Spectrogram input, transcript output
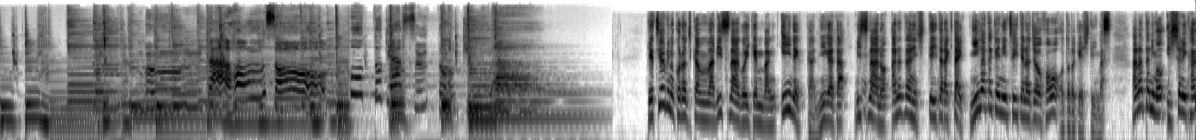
文化放送ポッドキャスト QR 月曜日のこの時間はリスナーご意見番いいねっか新潟。リスナーのあなたに知っていただきたい新潟県についての情報をお届けしています。あなたにも一緒に考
